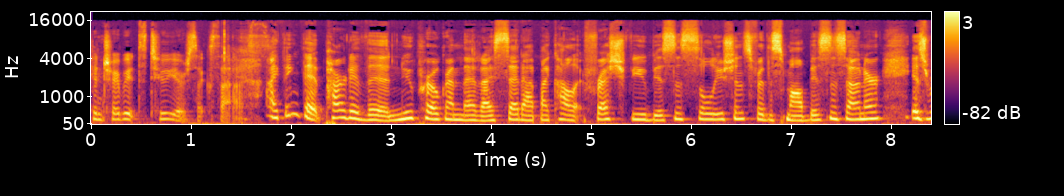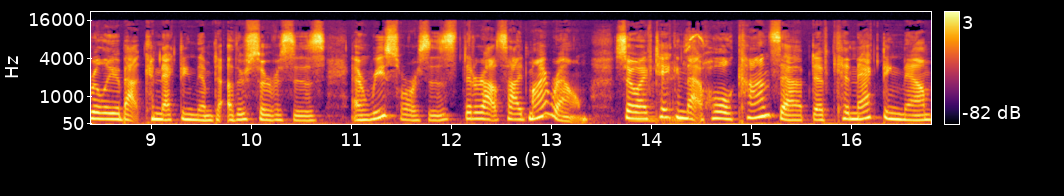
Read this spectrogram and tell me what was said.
contributes to your success? I think that part of the new program that I set up, I call it Fresh View Business Solutions for the small business owner, is really about connecting them to other services and resources that are outside my realm. So I've taken that whole concept of connecting them,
